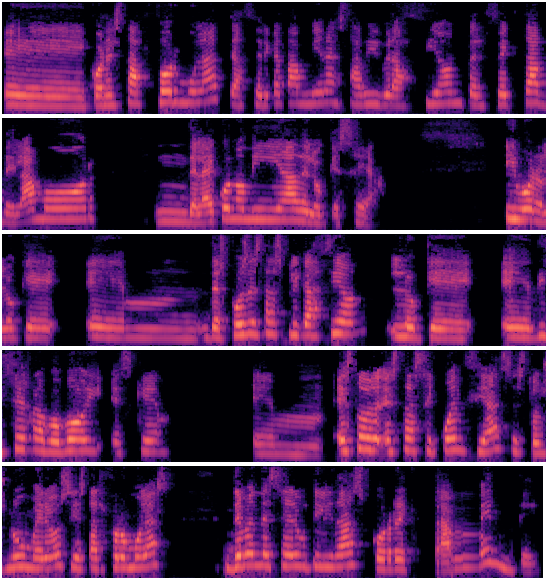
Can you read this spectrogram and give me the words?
eh, con esta fórmula te acerca también a esa vibración perfecta del amor, mm, de la economía, de lo que sea. Y bueno, lo que Em, después de esta explicación, lo que eh, dice Grabovoi es que em, estas secuencias, estos números y estas fórmulas deben de ser utilizadas correctamente,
